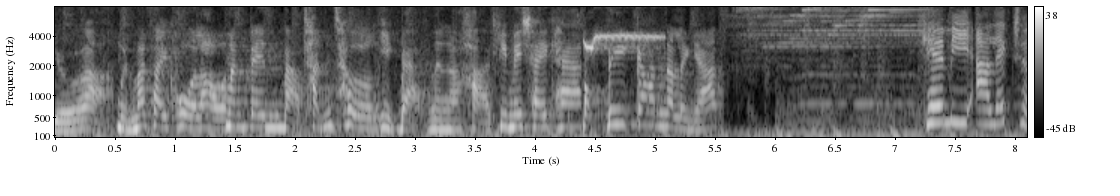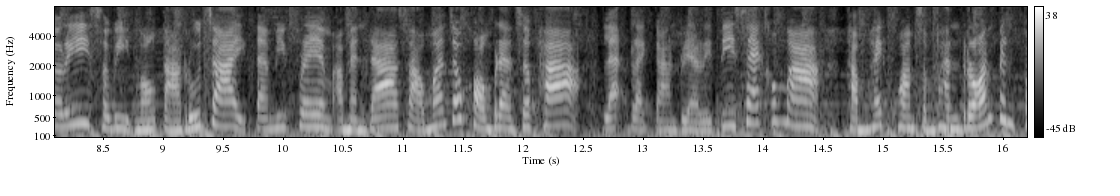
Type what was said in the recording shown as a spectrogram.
เยอะอะเหมือนมาไซโคเรา มันเป็นแบบชั้นเชิงอีกแบบหนึ่งอะค่ะ ที่ไม่ใช่แค่ตบตีกันอะไรเงี้ยเคมีอเล็กเชอรี่ sweet มองตารู้ใจ แต่มีเฟรมอแมนดาสาวมั่นเจ้าของแบรนด์เสื้อผ้า และรายการเรียลิตี้แทรกเข้ามาทำให้ความสัมพันธ์ร้อนเป็นไฟ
